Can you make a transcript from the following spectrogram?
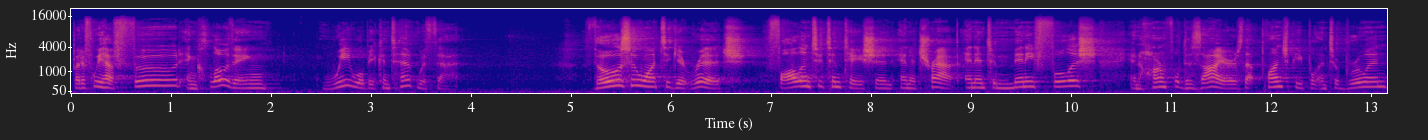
But if we have food and clothing, we will be content with that. Those who want to get rich fall into temptation and a trap and into many foolish and harmful desires that plunge people into ruin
